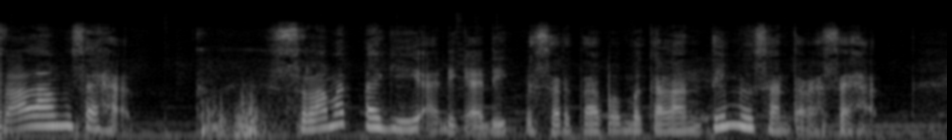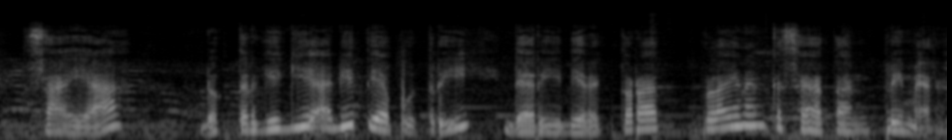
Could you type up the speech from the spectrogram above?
Salam sehat. Selamat pagi adik-adik peserta pembekalan tim Nusantara Sehat. Saya Dr. Gigi Aditya Putri dari Direktorat Pelayanan Kesehatan Primer.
